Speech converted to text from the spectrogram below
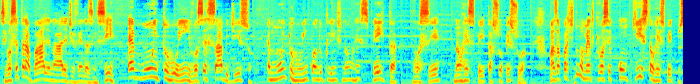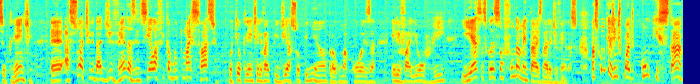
Se você trabalha na área de vendas em si, é muito ruim, você sabe disso. É muito ruim quando o cliente não respeita você, não respeita a sua pessoa. Mas a partir do momento que você conquista o respeito do seu cliente, é, a sua atividade de vendas em si ela fica muito mais fácil, porque o cliente ele vai pedir a sua opinião para alguma coisa, ele vai lhe ouvir e essas coisas são fundamentais na área de vendas. Mas como que a gente pode conquistar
